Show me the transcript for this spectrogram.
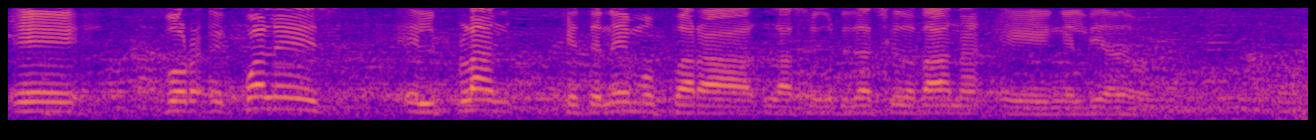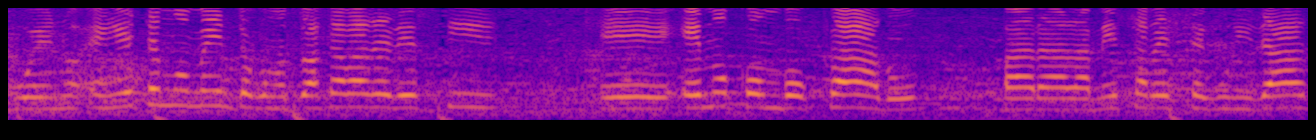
eh, por, eh, ¿cuál es el plan que tenemos para la seguridad ciudadana en el día de hoy? Bueno, en este momento, como tú acabas de decir, eh, hemos convocado para la mesa de seguridad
